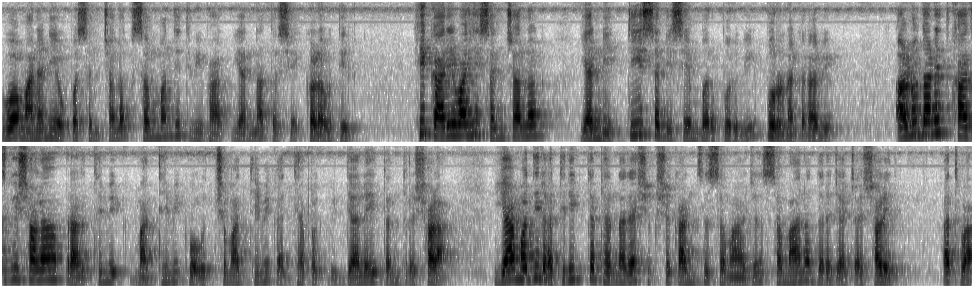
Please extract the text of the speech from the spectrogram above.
व माननीय उपसंचालक संबंधित विभाग यांना तसे कळवतील. ही कार्यवाही संचालक यांनी तीस डिसेंबर पूर्वी पूर्ण करावी. अनुदानित खाजगी शाळा प्राथमिक माध्यमिक व उच्च माध्यमिक अध्यापक विद्यालय तंत्रशाळा यामधील अतिरिक्त ठरणाऱ्या शिक्षकांचं समायोजन समान दर्जाच्या शाळेत अथवा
